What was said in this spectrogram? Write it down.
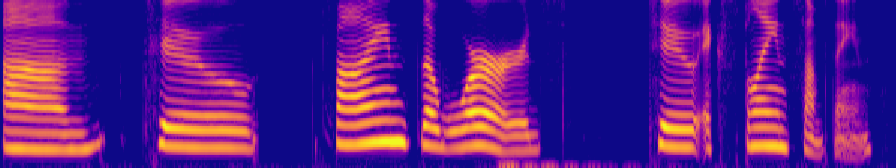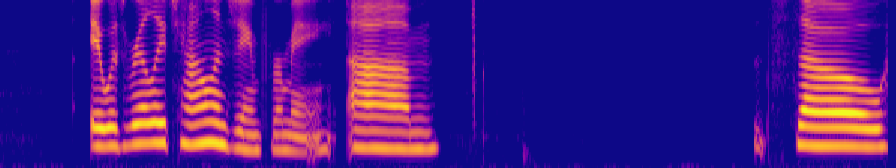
um, to find the words to explain something. It was really challenging for me. Um, so,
